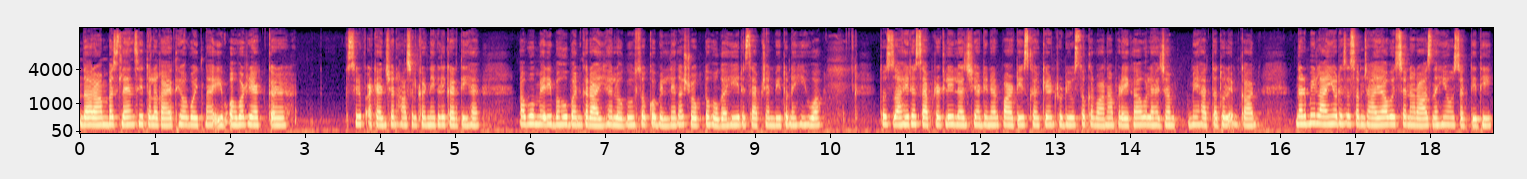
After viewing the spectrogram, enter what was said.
दाराम बस लेंस ही तो लगाए थे और वो इतना ओवर रिएक्ट कर, सिर्फ़ अटेंशन हासिल करने के लिए करती है। अब वो मेरी बहू बनकर आई है। लोगों सबको मिलने का शौक तो होगा ही। रिसेप्शन भी तो नहीं हुआ। तो ज़ाहिर है सेपरेटली लंच या डिनर पार्टीज़ करके इंट्रोड्यूस तो करवाना पड़ेगा, वो लहजा में हतुल इम्कान। नरमी लाई और इसे समझाया, वो इससे नाराज़ नहीं हो सकती थी।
